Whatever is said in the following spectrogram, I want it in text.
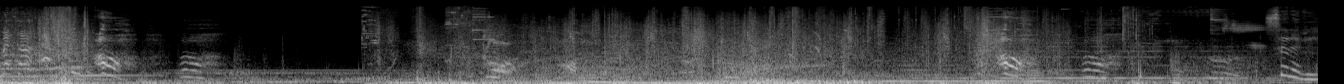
Meta active. Ah. C'est.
